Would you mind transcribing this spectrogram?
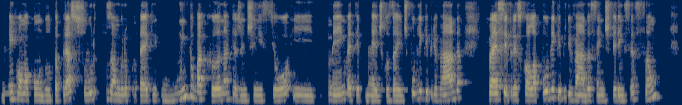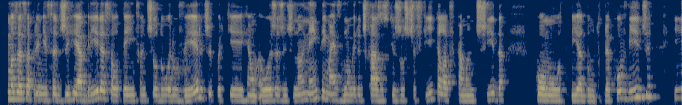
bem como a conduta para surtos. É um grupo técnico muito bacana que a gente iniciou e também vai ter médicos da rede pública e privada. Vai ser para escola pública e privada sem diferenciação temos essa premissa de reabrir essa UTI infantil do Ouro Verde, porque hoje a gente não, nem tem mais número de casos que justifique ela ficar mantida como UTI adulto para Covid, e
